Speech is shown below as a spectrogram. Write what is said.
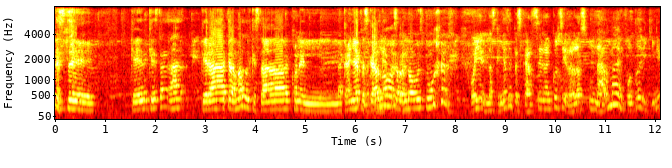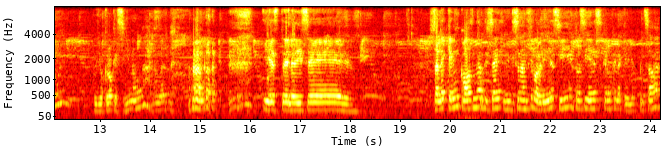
Este. ¿Qué, qué está? Ah, que era Calamardo el que está con el, la caña de pescar, caña de ¿no? pescar. Agarrando a Esponja. Oye, ¿las cañas de pescar serán consideradas un arma en fondo de bikini, güey? Pues yo creo que sí, ¿no? Y este le dice. Sale Kevin Costner, dice, dice Nancy Rodríguez, sí, entonces sí es, creo que la que yo pensaba.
